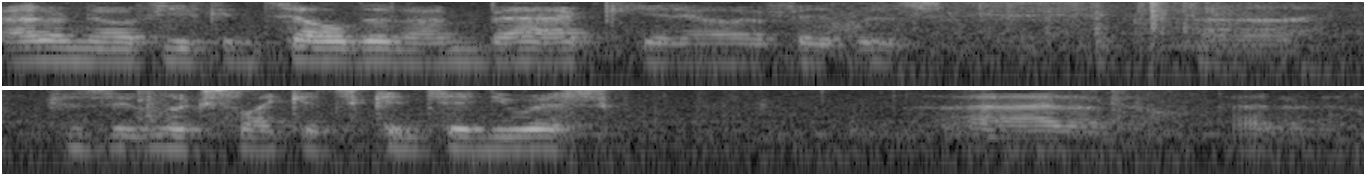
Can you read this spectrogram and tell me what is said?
I don't know if you can tell that I'm back, you know, if it was, because uh, it looks like it's continuous. I don't know. I don't know.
